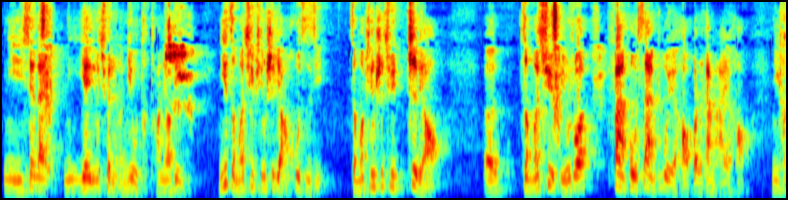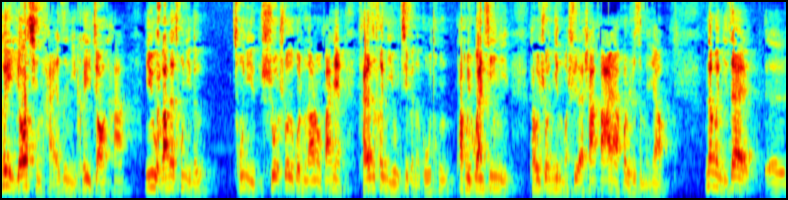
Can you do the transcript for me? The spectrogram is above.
你现在你也已经确诊了，你有糖尿病，你怎么去平时养护自己？怎么平时去治疗？呃，怎么去？比如说饭后散步也好，或者干嘛也好，你可以邀请孩子，你可以叫他，因为我刚才从你的从你说说的过程当中，我发现孩子和你有基本的沟通，他会关心你，他会说你怎么睡在沙发呀，或者是怎么样。那么你在呃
